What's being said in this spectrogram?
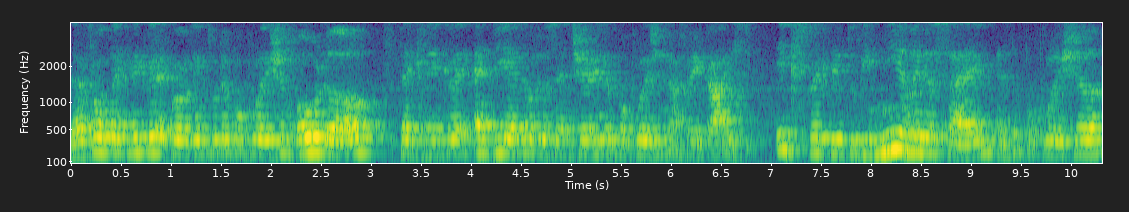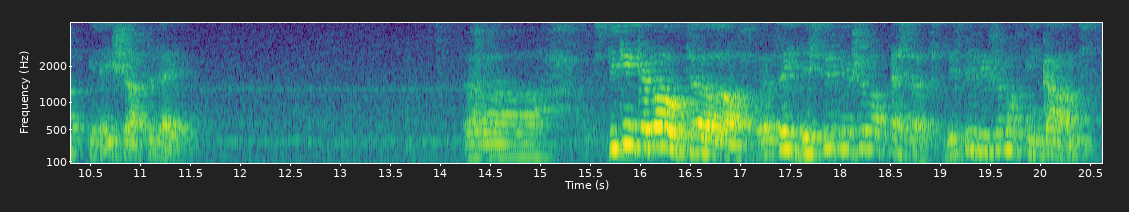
Therefore, technically, according to the population model, technically, at the end of the century, the population in Africa is expected to be nearly the same as the population in Asia today. Uh, speaking about, uh, let's say, distribution of assets, distribution of incomes,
